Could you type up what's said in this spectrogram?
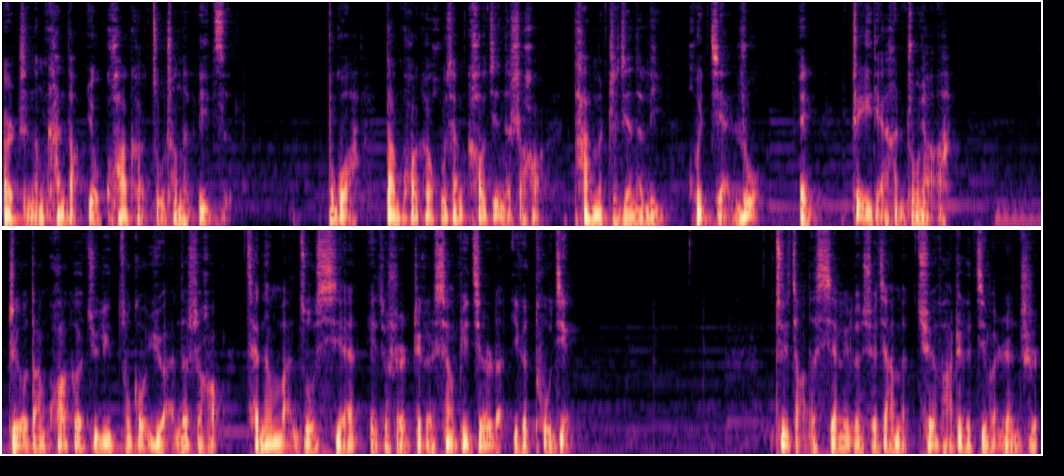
而只能看到由夸克组成的粒子。不过啊，当夸克互相靠近的时候，它们之间的力会减弱。哎。这一点很重要啊！只有当夸克距离足够远的时候，才能满足弦，也就是这个橡皮筋儿的一个图景。最早的弦理论学家们缺乏这个基本认知，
